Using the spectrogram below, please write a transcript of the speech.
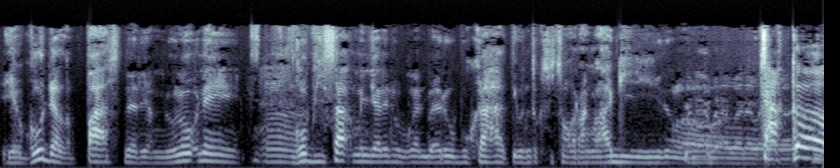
ya gue udah lepas dari yang dulu nih. Hmm. Gue bisa menjalin hubungan baru, buka hati untuk seseorang lagi gitu loh. Benar-benar. Cakep.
